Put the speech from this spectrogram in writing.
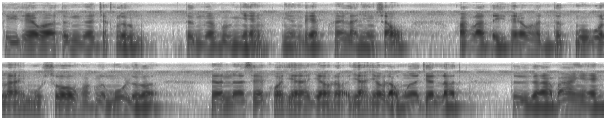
tùy theo từng chất lượng, từng vườn nhãn, nhãn đẹp hay là nhãn xấu hoặc là tùy theo hình thức mua của lái mua xô hoặc là mua lựa nên à, sẽ có giá giá, giá dao động à, trên lệch từ à, 3.000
